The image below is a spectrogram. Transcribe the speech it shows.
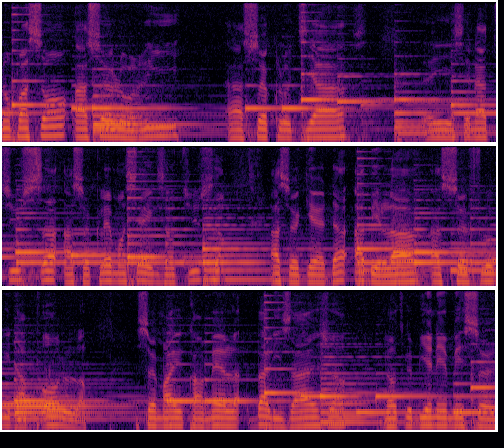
Nous pensons à Sœur Laurie, à Sœur Claudia, Sénatus, à Sœur Clémentia Exantus, à Sœur Gerda Abela, à Sœur Florida Paul, Sœur Marie-Carmel Balisage, notre bien-aimé Sœur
